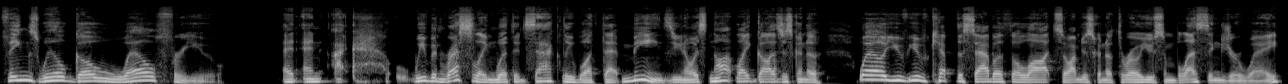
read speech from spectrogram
things will go well for you and and I, we've been wrestling with exactly what that means. You know, it's not like God's just going to, well, you've you've kept the Sabbath a lot, so I'm just going to throw you some blessings your way.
